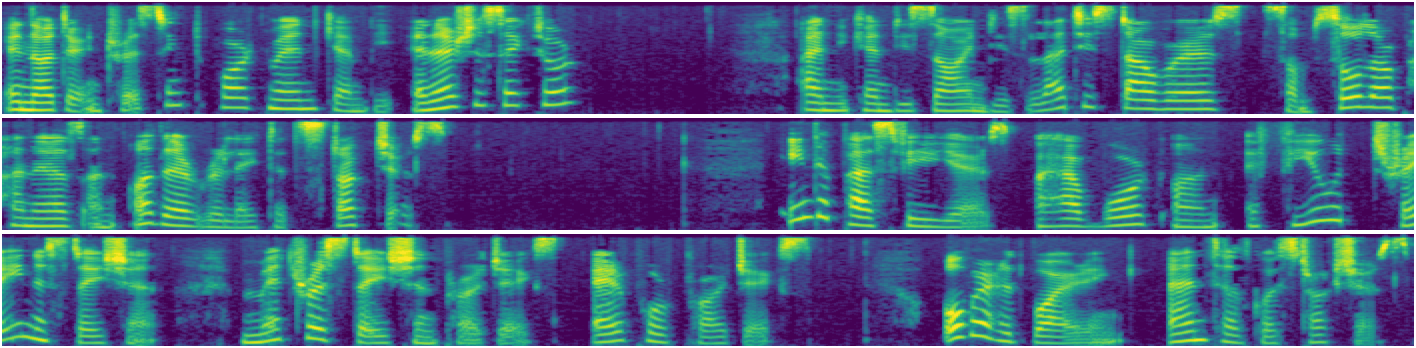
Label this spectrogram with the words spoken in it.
Another interesting department can be energy sector and you can design these lattice towers, some solar panels, and other related structures. In the past few years, I have worked on a few train station, metro station projects, airport projects, overhead wiring, and telco structures.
